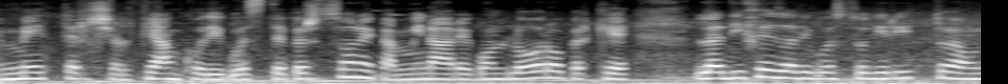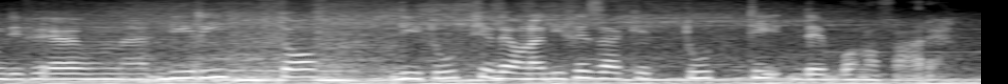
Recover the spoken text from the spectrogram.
metterci al fianco di queste persone, camminare con loro perché la difesa di questo diritto è un, è un diritto di tutti ed è una difesa che tutti debbono fare.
